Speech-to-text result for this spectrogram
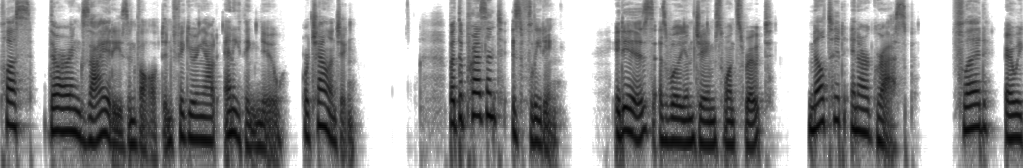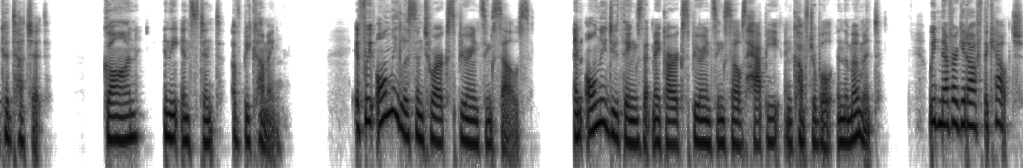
Plus, there are anxieties involved in figuring out anything new or challenging. But the present is fleeting. It is, as William James once wrote, melted in our grasp, fled ere we could touch it, gone in the instant of becoming. If we only listen to our experiencing selves, and only do things that make our experiencing selves happy and comfortable in the moment, we'd never get off the couch.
